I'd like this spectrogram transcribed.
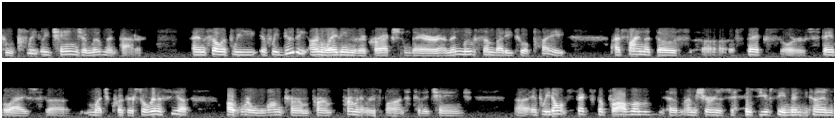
completely change a movement pattern. And so if we if we do the unweighting the correction there and then move somebody to a plate, I find that those uh, fix or stabilize uh, much quicker. So we're going to see a, a more long-term per- permanent response to the change. Uh, if we don't fix the problem, uh, I'm sure as, as you've seen many times,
